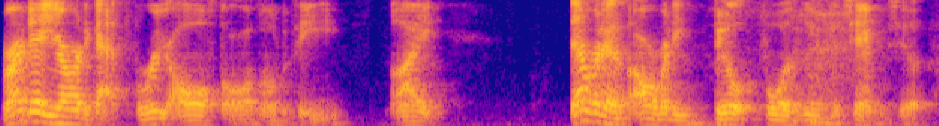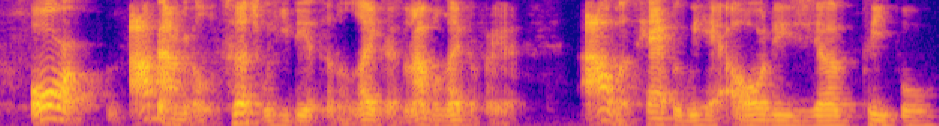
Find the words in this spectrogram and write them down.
Right there, you already got three All Stars on the team. Like that right there is already built for at the championship. Or I'm not even gonna touch what he did to the Lakers, and I'm a Laker fan. I was happy we had all these young people.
